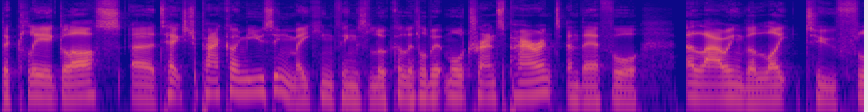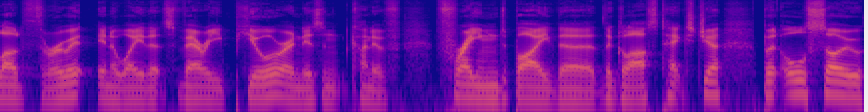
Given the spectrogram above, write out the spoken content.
the clear glass uh, texture pack I'm using, making things look a little bit more transparent, and therefore allowing the light to flood through it in a way that's very pure and isn't kind of framed by the the glass texture, but also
